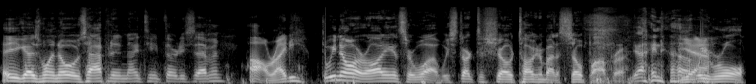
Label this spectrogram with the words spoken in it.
Hey, you guys want to know what was happening in 1937? Alrighty. Do we know our audience or what? We start the show talking about a soap opera. Yeah, I know. Yeah. We rule.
